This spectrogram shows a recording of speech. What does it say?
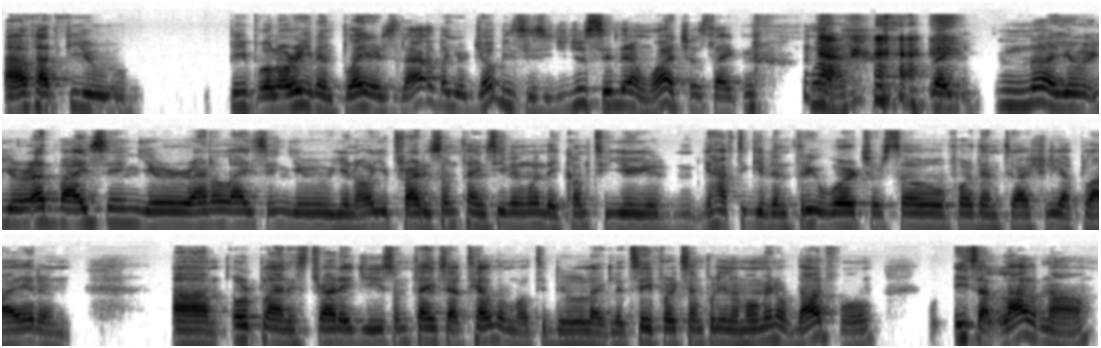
I've had few people or even players like, oh, but your job is easy. You just sit there and watch. I was like, no. Like no you you're advising you're analyzing you you know you try to sometimes even when they come to you you, you have to give them three words or so for them to actually apply it and um or plan a strategy. Sometimes i tell them what to do. Like let's say for example in a moment of doubtful it's allowed now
